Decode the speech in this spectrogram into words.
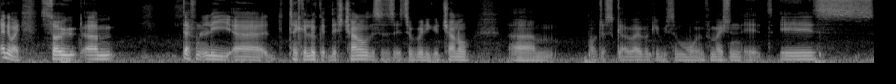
anyway so um, definitely uh, take a look at this channel. This is it's a really good channel. Um, I'll just go over, give you some more information. It is,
